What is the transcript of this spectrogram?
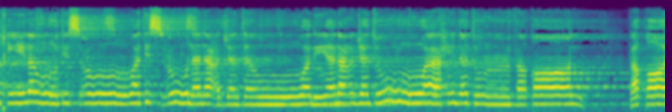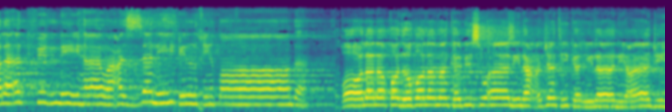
أخي له تسع وتسعون نعجة ولي نعجة واحدة فقال فقال أكفرنيها وعزني في الخطاب. قال لقد ظلمك بسؤال نعجتك إلى نعاجه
